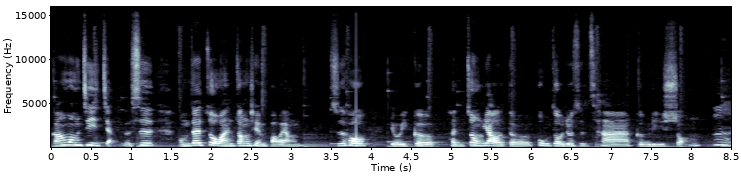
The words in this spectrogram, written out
刚刚忘记讲的是，我们在做完妆前保养之后，有一个很重要的步骤就是擦隔离霜。嗯。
